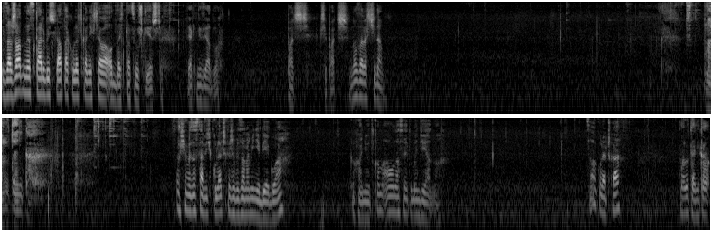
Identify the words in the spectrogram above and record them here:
Za żadne skarby świata kuleczka nie chciała oddać tacuszki jeszcze. Jak nie zjadła. Patrzcie, jak się patrzy. No zaraz ci dam. Maluteńka. Musimy zostawić kuleczkę, żeby za nami nie biegła. Kochaniutką, a ona sobie tu będzie jadła. Co, kuleczka? Maluteńka.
